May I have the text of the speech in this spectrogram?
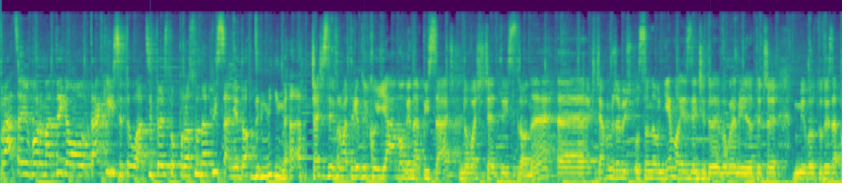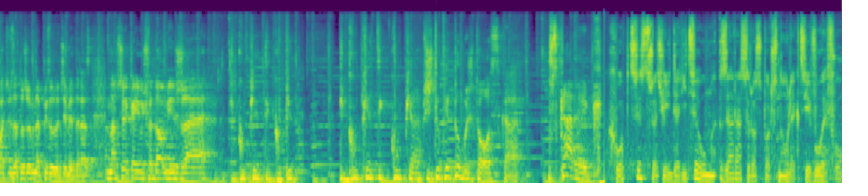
Praca informatyką w takiej sytuacji to jest po prostu napisanie do admina. Cześć, z informatykiem tylko ja mogę napisać do właściciela tej strony. Eee, chciałbym, żebyś usunął nie moje zdjęcie, które w ogóle mnie nie dotyczy. Mi po tutaj zapłacił za to, żebym napisał do ciebie teraz. Na wszelkę i uświadomi, że... Ty głupia, ty głupia. Głupia, ty głupia. Przecież to wiadomo, że to Oskar. Oskarek. Chłopcy z trzeciej D liceum zaraz rozpoczną lekcję WF-u.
